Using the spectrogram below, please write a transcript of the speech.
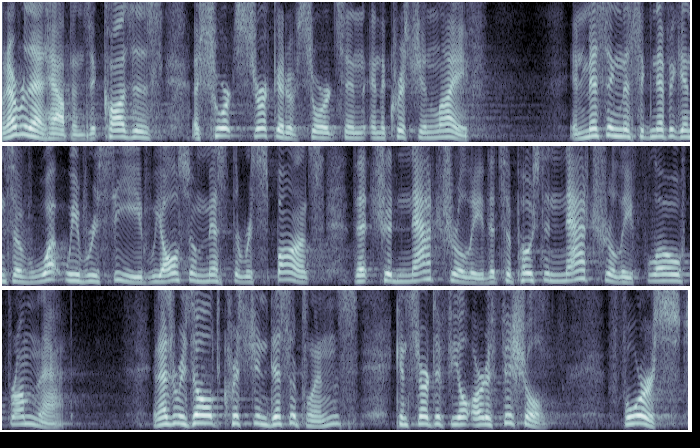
Whenever that happens, it causes a short circuit of sorts in, in the Christian life. In missing the significance of what we've received, we also miss the response that should naturally, that's supposed to naturally flow from that. And as a result, Christian disciplines can start to feel artificial, forced,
